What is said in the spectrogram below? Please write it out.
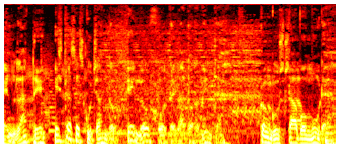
En Late estás escuchando El Ojo de la Tormenta con Gustavo Mura.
